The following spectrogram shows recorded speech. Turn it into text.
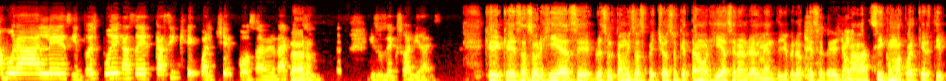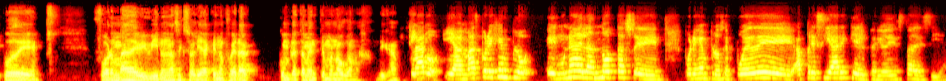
amorales y entonces pueden hacer casi que cualquier cosa, ¿verdad? Claro. y sus sexualidades que, esas orgías eh, resulta muy sospechoso qué tan orgías eran realmente. Yo creo que se les llamaba así como a cualquier tipo de forma de vivir una sexualidad que no fuera completamente monógama, digamos. Claro, y además, por ejemplo, en una de las notas, eh, por ejemplo, se puede apreciar que el periodista decía,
